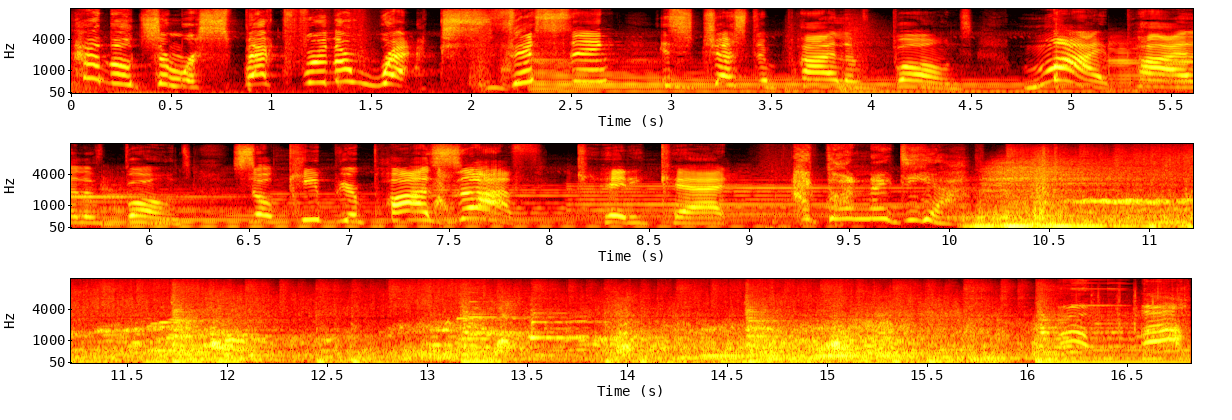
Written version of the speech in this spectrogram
How about some respect for the Rex? This thing is just a pile of bones. My pile of bones. So keep your paws off, kitty cat. I've got an idea. Oh, oh,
